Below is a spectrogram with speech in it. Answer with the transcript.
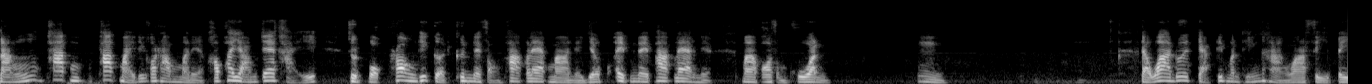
หนังภาคภาคใหม่ที่เขาทำมาเนี่ยเขาพยายามแก้ไขจุดบกพร่องที่เกิดขึ้นในสองภาคแรกมาเนี่ยเยอะเอ้ในภาคแรกเนี่ย มาพอสมควร อืม แต่ว่าด้วยแก็บที่มันทิ้งห่างมาสี่ปี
